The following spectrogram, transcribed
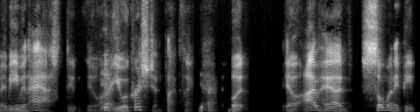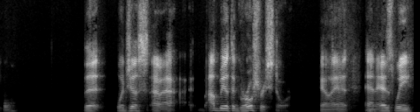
maybe even ask, you know, yes. are you a Christian type thing? Yeah. But, you know, I've had so many people that would just, I, I'll be at the grocery store, you know, and, and as we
